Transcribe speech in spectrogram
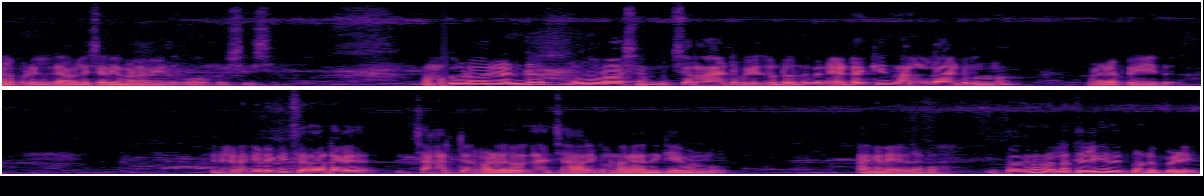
ആലപ്പുഴയിൽ രാവിലെ ചെറിയ മഴ പെയ്തു. ഓ ശരി ശരി. നമുക്കിവിടെ ഒരു രണ്ട് മൂന്ന് പ്രാവശ്യം ചെറുതായിട്ട് പെയ്തുകൊണ്ടിരുന്നു. പിന്നെ ഇടയ്ക്ക് നല്ലതായിട്ടൊന്ന് മഴ പെയ്ത്. പിന്നെ ഇടയ്ക്കിടയ്ക്ക് ചെറുതായിട്ടൊക്കെ ചാറ്റൽ മഴ. വെറുതെ ചാറിക്കൊണ്ട് അങ്ങനെ നിൽക്കേ ഉള്ളൂ അങ്ങനെയായിരുന്നു കേട്ടോ ഇപ്പോൾ അങ്ങനെ നല്ല തെളിഞ്ഞ് നിൽപ്പുണ്ട് ഇപ്പോഴും.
